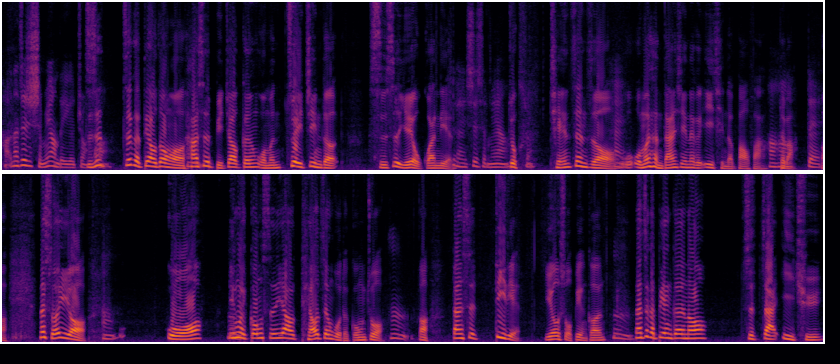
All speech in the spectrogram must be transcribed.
好，那这是什么样的一个状况？只是这个调动哦，它是比较跟我们最近的时事也有关联。对，是什么样？就。前一阵子哦，我我们很担心那个疫情的爆发，好好对吧？对。哦，那所以哦，嗯，我因为公司要调整我的工作，嗯，哦，但是地点也有所变更，嗯，那这个变更哦是在疫区。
